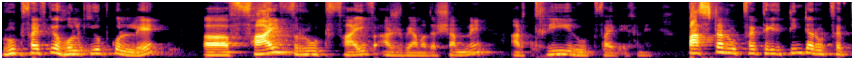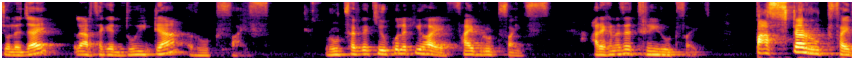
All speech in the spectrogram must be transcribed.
রুট ফাইভকে হোল কিউব করলে ফাইভ রুট ফাইভ আসবে আমাদের সামনে আর থ্রি রুট ফাইভ এখানে। পাঁচটা রুট ফাইভ থেকে যদি তিনটা রুট ফাইভ চলে যায়, তাহলে আর থাকে দুইটা রুট ফাইভ রুট ফাইভকে কিউব করলে কি হয়? ফাইভ রুট ফাইভ আর এখানে আছে থ্রি রুট ফাইভ পাঁচটা রুট ফাইভ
